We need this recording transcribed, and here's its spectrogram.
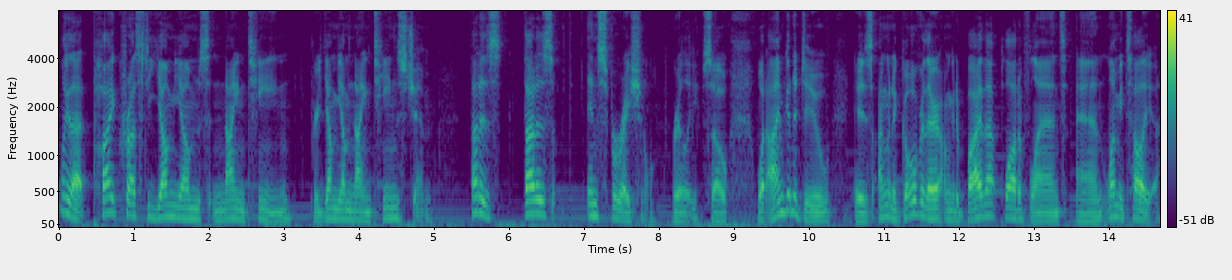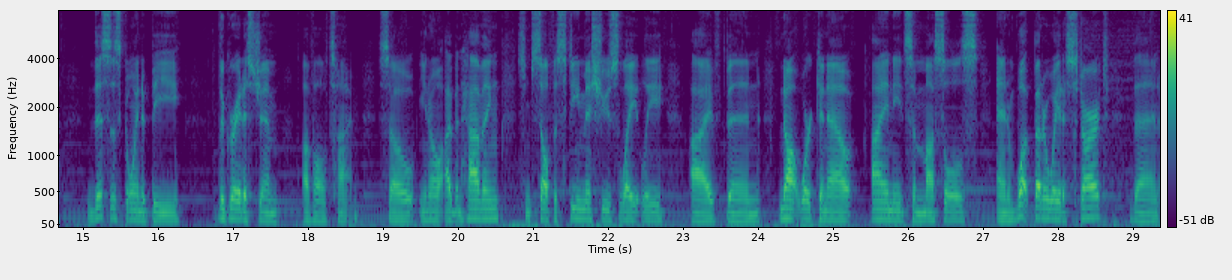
Look at that. Pie Crust Yum Yums 19 your Yum Yum 19's gym. That is that is inspirational, really. So what I'm gonna do is I'm gonna go over there, I'm gonna buy that plot of land, and let me tell you, this is going to be the greatest gym of all time. So, you know, I've been having some self-esteem issues lately. I've been not working out. I need some muscles. And what better way to start than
